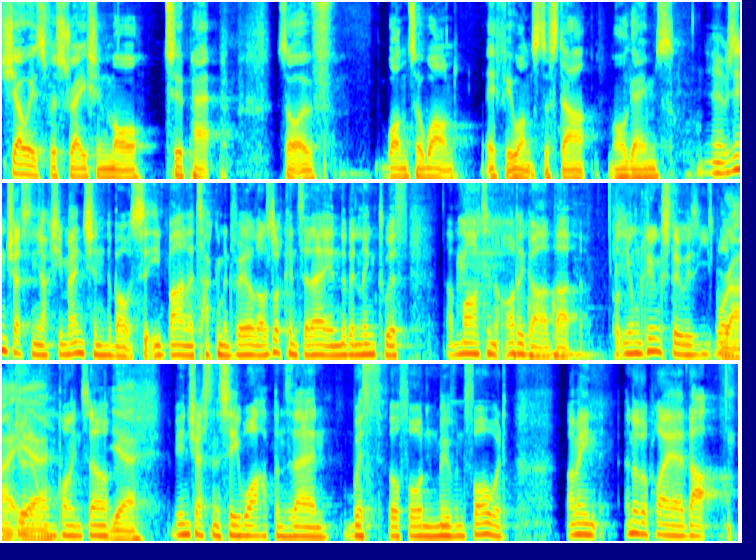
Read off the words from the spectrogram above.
show his frustration more to Pep, sort of one to one, if he wants to start more games. Yeah, it was interesting you actually mentioned about City ban attacking midfield. I was looking today and they've been linked with uh, Martin Odegaard, that but young youngster was right, yeah. at one point. So yeah. it'd be interesting to see what happens then with Phil Foden moving forward. I mean, another player that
